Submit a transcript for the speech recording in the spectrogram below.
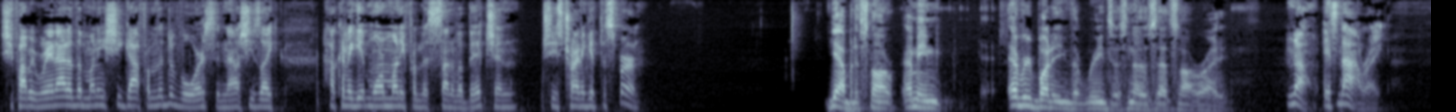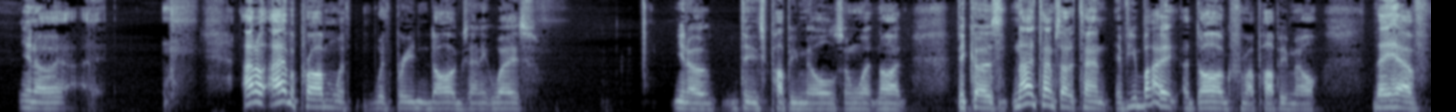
she probably ran out of the money she got from the divorce, and now she's like, "How can I get more money from this son of a bitch?" And she's trying to get the sperm. Yeah, but it's not. I mean, everybody that reads this knows that's not right. No, it's not right. You know, I don't. I have a problem with with breeding dogs, anyways. You know these puppy mills and whatnot, because nine times out of ten, if you buy a dog from a puppy mill, they have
